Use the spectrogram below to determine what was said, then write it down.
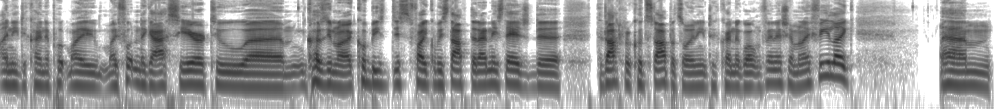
I need to kind of put my, my foot in the gas here to because you know I could be this fight could be stopped at any stage the the doctor could stop it so I need to kind of go out and finish him and I feel like um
